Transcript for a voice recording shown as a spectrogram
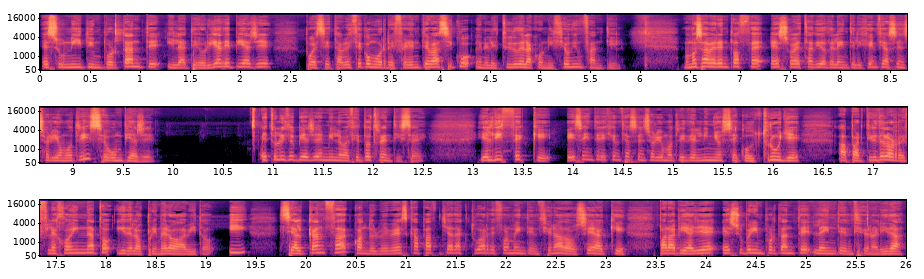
es un hito importante y la teoría de Piaget pues, se establece como referente básico en el estudio de la cognición infantil. Vamos a ver entonces esos estadios de la inteligencia sensoriomotriz según Piaget. Esto lo hizo Piaget en 1936. Y él dice que esa inteligencia sensoriomotriz del niño se construye a partir de los reflejos innatos y de los primeros hábitos. Y se alcanza cuando el bebé es capaz ya de actuar de forma intencionada. O sea que para Piaget es súper importante la intencionalidad.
